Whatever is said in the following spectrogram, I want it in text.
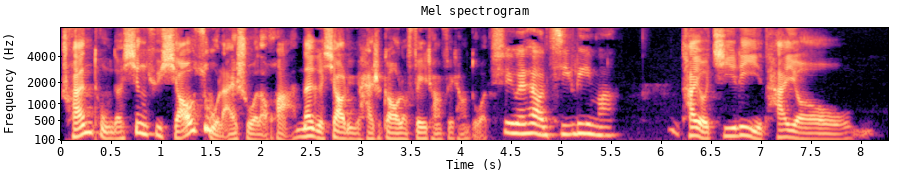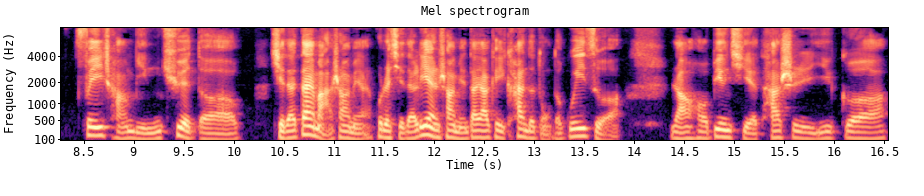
传统的兴趣小组来说的话，那个效率还是高了非常非常多的。是因为它有激励吗？它有激励，它有非常明确的写在代码上面或者写在链上面，大家可以看得懂的规则。然后，并且它是一个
